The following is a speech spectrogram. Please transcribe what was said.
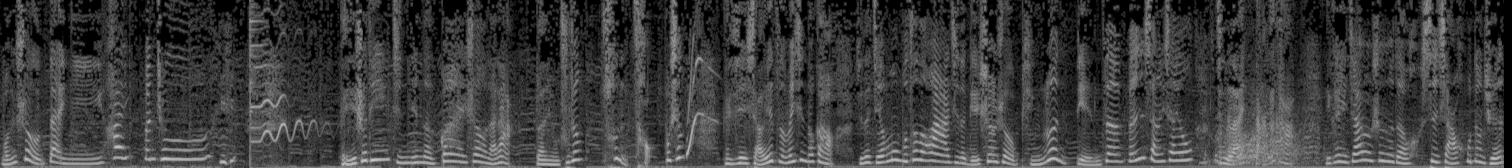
萌兽带你嗨翻车！感谢收听今天的怪兽来啦。段友出征，寸草不生。感谢小叶子微信投稿，觉得节目不错的话，记得给射手评论、点赞、分享一下哟。进来打个卡，也可以加入射手的线下互动群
